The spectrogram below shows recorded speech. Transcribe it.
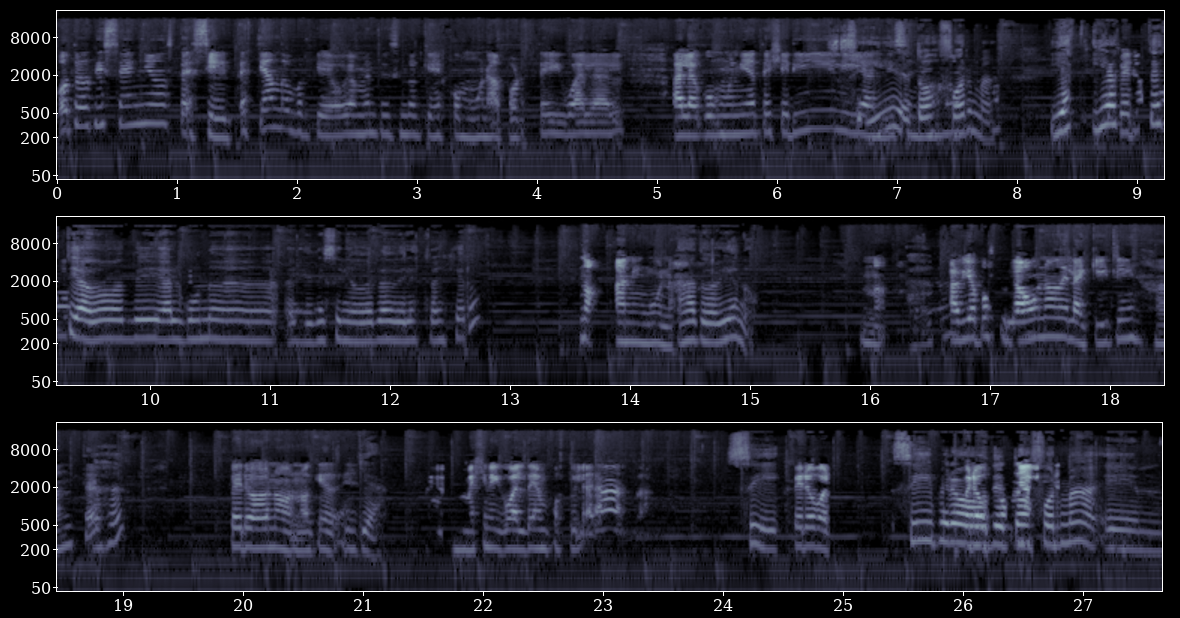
otros diseños, te, seguir testeando porque obviamente siento que es como un aporte igual al, a la comunidad tejeril. Sí, y de todas formas. ¿Y has, testeado de alguna eh, diseñadora del extranjero? No, a ninguna. Ah, todavía no. No. Ah. Había postulado uno de la Caitlyn Hunter, pero no, no quedé. Ya. Me imagino igual deben postular a... Sí. Pero bueno. Sí, pero, de todas formas, eh,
